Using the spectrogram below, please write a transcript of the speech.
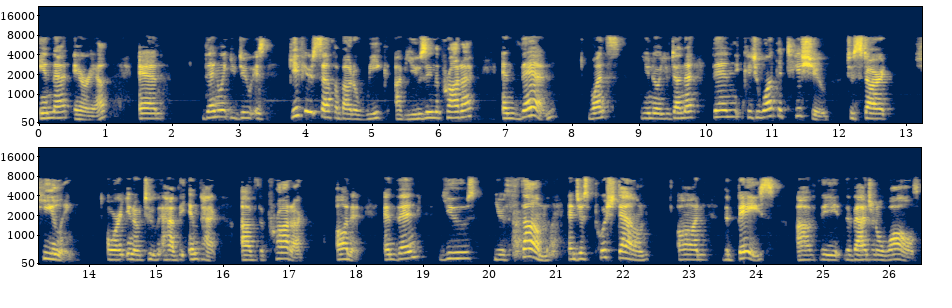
in that area. And then what you do is give yourself about a week of using the product. And then once you know you've done that, then because you want the tissue to start healing or, you know, to have the impact of the product on it. And then use your thumb and just push down on the base of the, the vaginal walls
